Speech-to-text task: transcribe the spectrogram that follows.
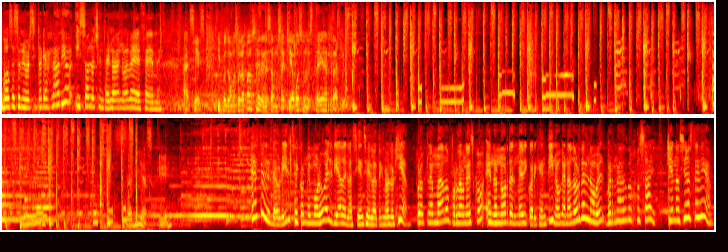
Voces Universitarias Radio y Sol 899 FM. Así es. Y pues vamos a la pausa y regresamos aquí a Voces Universitarias Radio. ¿Sabías que? Este desde abril se conmemoró el Día de la Ciencia y la Tecnología, proclamado por la UNESCO en honor del médico argentino ganador del Nobel Bernardo José, quien nació este día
